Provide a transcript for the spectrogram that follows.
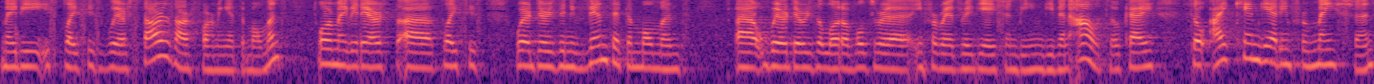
Maybe it's places where stars are forming at the moment, or maybe there are uh, places where there is an event at the moment uh, where there is a lot of ultra infrared radiation being given out okay so I can get information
